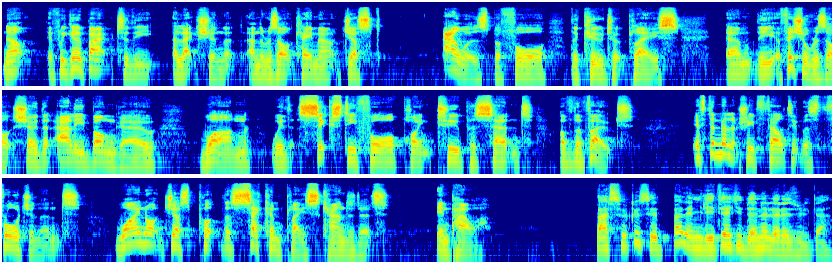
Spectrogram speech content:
Now if we go back to the election that, and the result came out just hours before the coup took place um, the official results showed that ali bongo won with 64.2% of the vote. If the military felt it was fraudulent why not just put the second place candidate in power? Parce que c'est pas les militaires qui donnaient le résultat.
